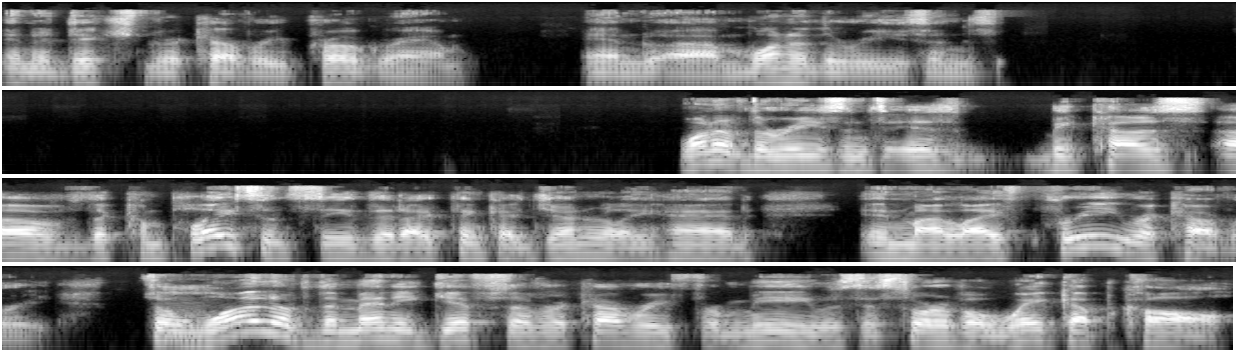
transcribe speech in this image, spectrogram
an addiction recovery program? And um, one of the reasons one of the reasons is because of the complacency that I think I generally had in my life pre recovery. So, mm. one of the many gifts of recovery for me was a sort of a wake up call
